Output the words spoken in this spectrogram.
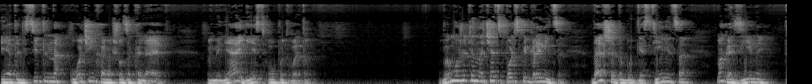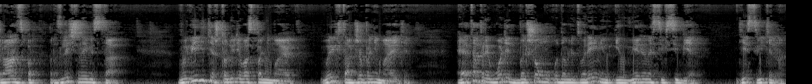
И это действительно очень хорошо закаляет. У меня есть опыт в этом. Вы можете начать с польской границы. Дальше это будет гостиница, магазины, транспорт, различные места. Вы видите, что люди вас понимают. Вы их также понимаете. Это приводит к большому удовлетворению и уверенности в себе. Действительно.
